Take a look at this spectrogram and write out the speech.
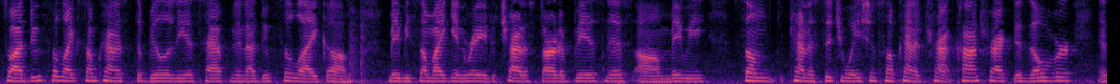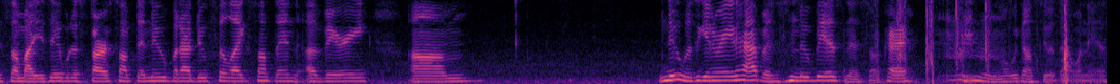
So I do feel like some kind of stability is happening. I do feel like um, maybe somebody getting ready to try to start a business. Um, maybe some kind of situation, some kind of contract is over and somebody is able to start something new. But I do feel like something a very um, new is getting ready to happen. new business, okay? We're going to see what that one is.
